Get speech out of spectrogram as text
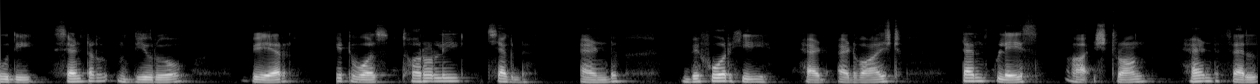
to the Central Bureau where it was thoroughly checked, and before he had advanced ten paces, a strong hand fell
